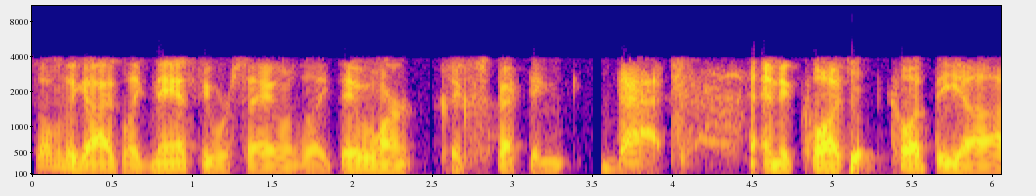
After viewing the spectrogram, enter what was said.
some of the guys like Nasty were saying was like they weren't expecting that. and it caught caught the uh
